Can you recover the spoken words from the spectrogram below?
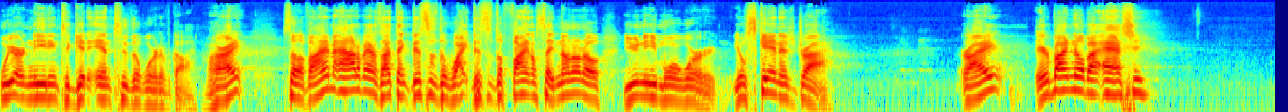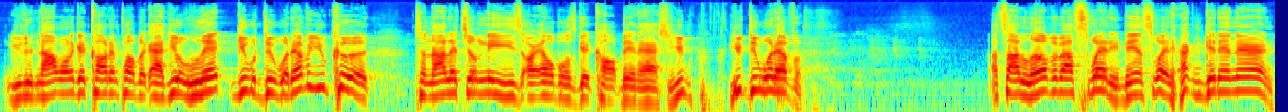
we are needing to get into the Word of God, all right? So if I'm out of answers, I think this is the white, this is the final say. No, no, no. You need more word. Your skin is dry. Right? Everybody know about ashy. You did not want to get caught in public. You'll lick, you would do whatever you could to not let your knees or elbows get caught being ashy. You, you do whatever. That's what I love about sweating, being sweaty. I can get in there and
